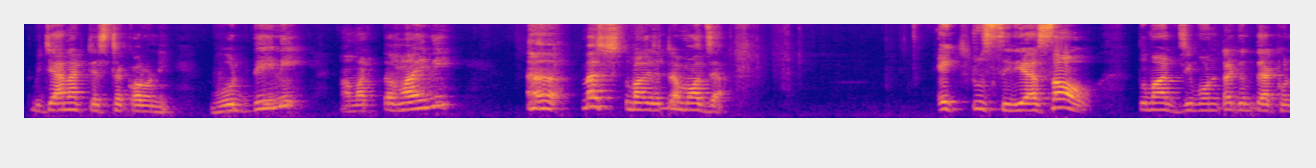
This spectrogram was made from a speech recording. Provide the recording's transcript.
তুমি জানার চেষ্টা করনি, ভোট দিইনি আমার তো হয়নি। ব্যাস তোমার কাছে একটা মজা। একটু সিরিয়াস হও, তোমার জীবনটা কিন্তু এখন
